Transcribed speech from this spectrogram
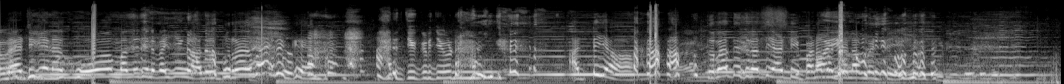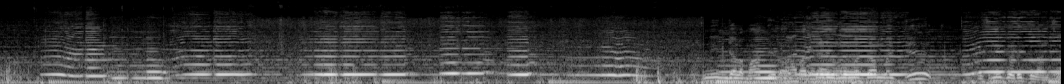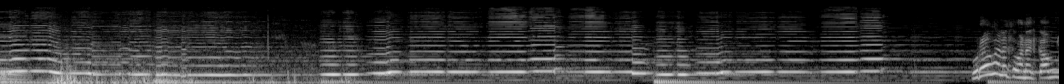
இல்லாட்டிக்கு எனக்கு கோவம் வந்து இதுல வையுங்க அது பிறகுதான் இருக்கு. அடிச்சு கிடிச்சு விட்டு அட்டியா? திரத்தி திரத்தி அட்டி பணம் எல்லாம் வெட்டி இஞ்சால மாத்திடலாம் பத்தடி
